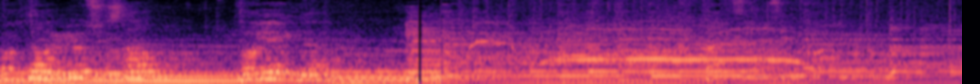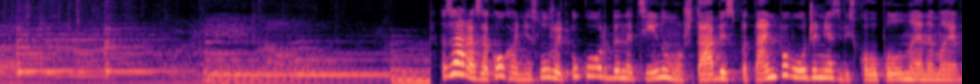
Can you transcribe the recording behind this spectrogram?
Повторюючи знов твоє ім'я. Зараз закохані служать у координаційному штабі з питань поводження з військовополоненими.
